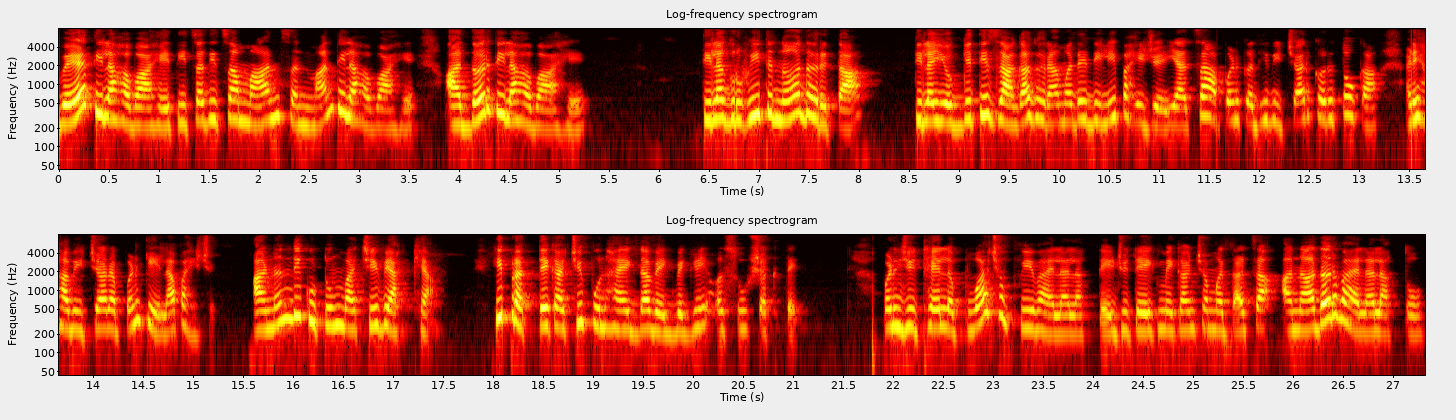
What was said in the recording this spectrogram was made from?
वेळ तिला हवा आहे तिचा तिचा मान सन्मान तिला हवा आहे आदर तिला हवा आहे. तिला गृहीत न धरता तिला योग्य ती जागा घरामध्ये दिली पाहिजे याचा आपण कधी विचार करतो का? आणि हा विचार आपण केला पाहिजे. आनंदी कुटुंबाची व्याख्या ही प्रत्येकाची पुन्हा एकदा वेगवेगळी असू शकते. पण जिथे लपवा छुपवी व्हायला लागते जिथे एकमेकांच्या मताचा अनादर व्हायला लागतो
